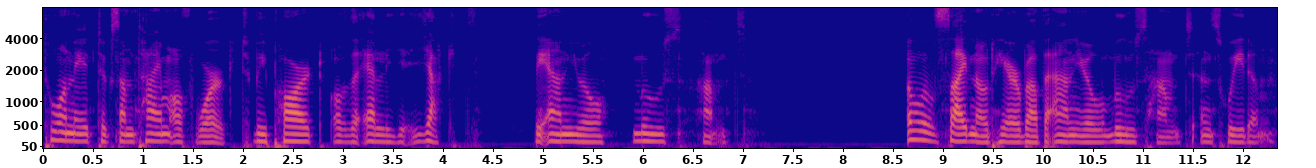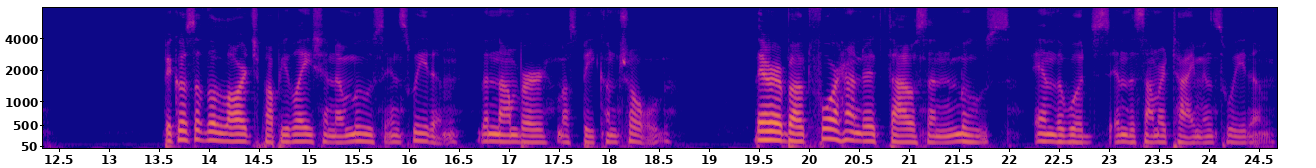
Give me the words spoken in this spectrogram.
Tony took some time off work to be part of the älgjakt, the annual moose hunt. A little side note here about the annual moose hunt in Sweden. Because of the large population of moose in Sweden, the number must be controlled. There are about 400,000 moose in the woods in the summertime in Sweden.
